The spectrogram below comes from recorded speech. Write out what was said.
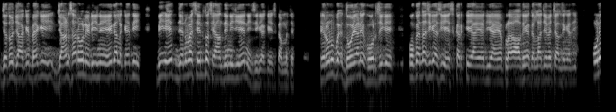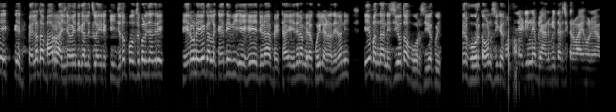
ਜਦੋਂ ਜਾ ਕੇ ਬਹਿ ਗਈ ਜਾਣਸਾਰ ਉਹ ਲੇਡੀ ਨੇ ਇਹ ਗੱਲ ਕਹਿਦੀ ਵੀ ਇਹ ਜਿਹਨੂੰ ਵੈਸੇ ਇਹਨੂੰ ਤਾਂ ਸਿਆਣ ਦੇਣੀ ਜੀ, ਇਹ ਨਹੀਂ ਸੀਗਾ ਕਿ ਇਸ ਕੰਮ 'ਚ। ਫਿਰ ਉਹਨੂੰ ਦੋ ਜਣੇ ਹੋਰ ਸੀਗੇ, ਉਹ ਕਹਿੰਦਾ ਸੀਗਾ, ਅਸੀਂ ਇਸ ਕਰਕੇ ਆਏ ਆ ਜੀ, ਆਏ ਆ ਆਪਦੀਆਂ ਗੱਲਾਂ ਜਿਵੇਂ ਚੱਲਦੀਆਂ ਸੀ। ਉਹਨੇ ਪਹਿਲਾਂ ਤਾਂ ਬਾਹਰ ਰਾਜੀਨਾਮੇ ਦੀ ਗੱਲ ਚਲਾਈ ਰੱਖੀ, ਜਦੋਂ ਪੁਲਿਸ ਕੋਲ ਜਾਂਦੇ ਰਹੇ ਫਿਰ ਉਹਨੇ ਇਹ ਗੱਲ ਕਹਿਤੀ ਵੀ ਇਹ ਜਿਹੜਾ ਬੈਠਾ ਇਹਦੇ ਨਾਲ ਮੇਰਾ ਕੋਈ ਲੈਣਾ ਦੇਣਾ ਨਹੀਂ। ਇਹ ਬੰਦਾ ਨਹੀਂ ਸੀ ਉਹ ਤਾਂ ਹੋਰ ਸੀਗਾ ਕੋਈ। ਫਿਰ ਹੋਰ ਕੌਣ ਸੀਗਾ? ਲੇਡੀ ਨੇ ਬਿਆਨ ਵੀ ਦਰਜ ਕਰਵਾਏ ਹੋਣੇ ਆ।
